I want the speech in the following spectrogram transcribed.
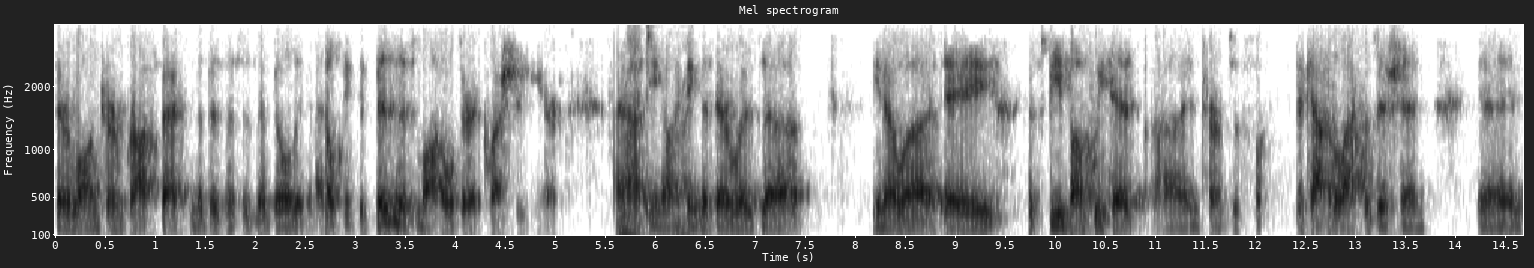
their long-term prospects and the businesses they're building. And I don't think the business models are at question here. Uh, right, uh, you know, right. I think that there was, uh, you know, uh, a, speed bump we hit uh, in terms of the capital acquisition in, in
